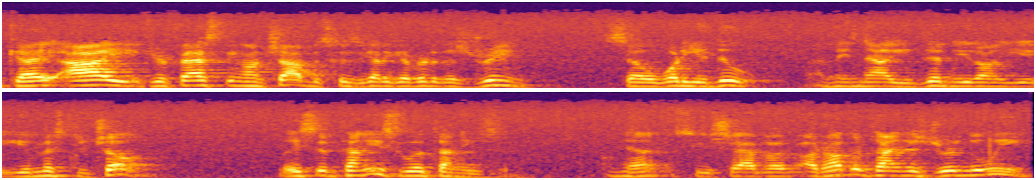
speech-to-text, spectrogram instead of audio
okay. I if you're fasting on Shabbos because you got to get rid of this dream. So what do you do? I mean, now you didn't. You don't. You, you missed your cholent. Leisiv tanisa l'tanisa. Yeah. So you should have another time this during the week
